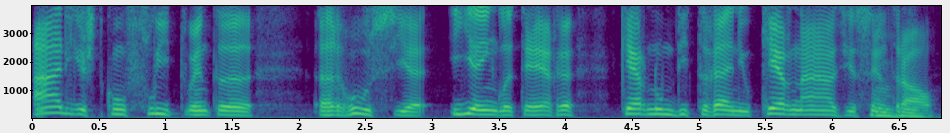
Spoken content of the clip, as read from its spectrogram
áreas de conflito entre a, a Rússia e a Inglaterra, quer no Mediterrâneo, quer na Ásia Central.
